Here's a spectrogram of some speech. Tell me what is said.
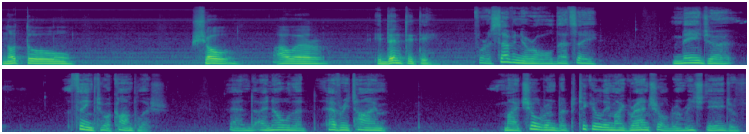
not to show our identity. For a seven year old, that's a major thing to accomplish. And I know that every time my children, but particularly my grandchildren, reach the age of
